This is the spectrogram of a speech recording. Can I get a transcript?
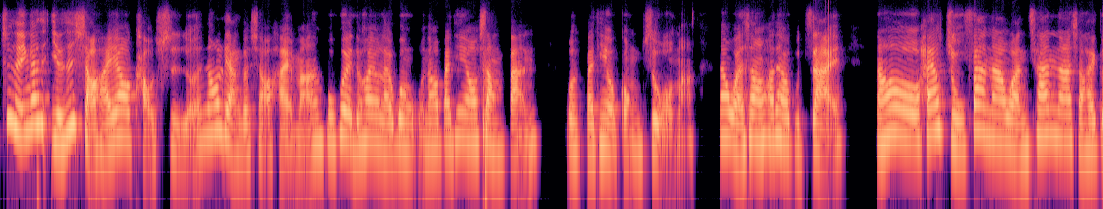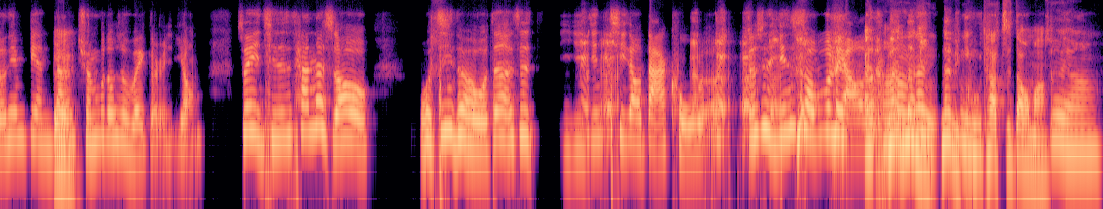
记得应该也是小孩要考试了，然后两个小孩嘛，不会的话又来问我，然后白天要上班，我白天有工作嘛，那晚上的话他又不在，然后还要煮饭啊、晚餐啊，小孩隔天便当全部都是我一个人用，所以其实他那时候，我记得我真的是已经气到大哭了，就是已经受不了了。那那你那你哭他知道吗？对啊，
